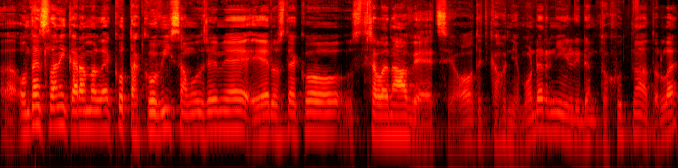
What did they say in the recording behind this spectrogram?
eh, on ten slaný karamel jako takový samozřejmě je dost jako střelená věc, jo. Teďka hodně moderní, lidem to chutná a tohle.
